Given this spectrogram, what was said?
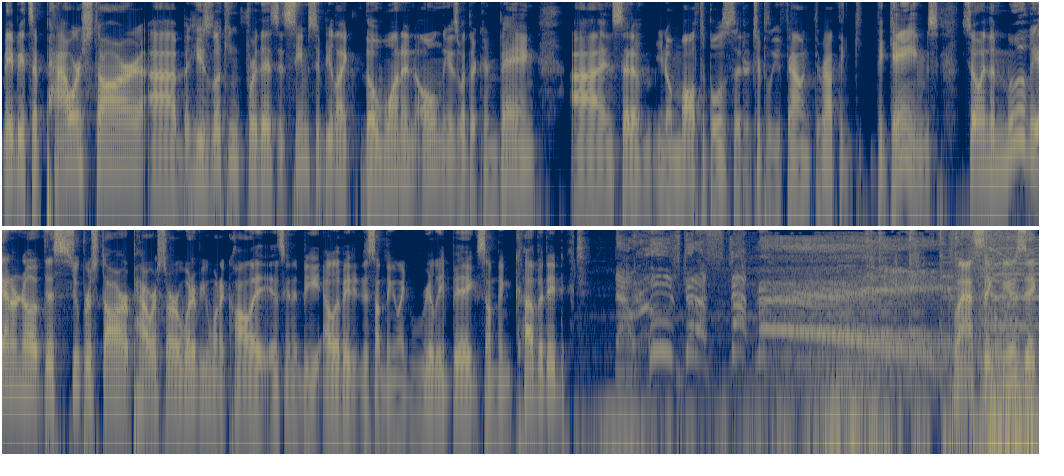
Maybe it's a power star, uh, but he's looking for this. It seems to be like the one and only is what they're conveying, uh, instead of you know multiples that are typically found throughout the the games. So in the movie, I don't know if this superstar or power star or whatever you want to call it is going to be elevated to something like really big, something coveted. Now who's gonna stop me? Classic music,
